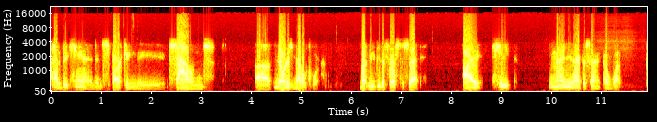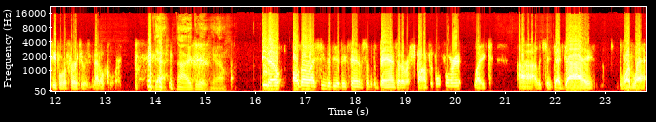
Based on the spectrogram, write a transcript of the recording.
had a big hand in sparking the sound uh, known as metalcore. Let me be the first to say, I hate 99% of what people refer to as metalcore. yeah, no, I agree, you know. You know, although I seem to be a big fan of some of the bands that are responsible for it, like uh, I would say Dead Guy, Bloodlet,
